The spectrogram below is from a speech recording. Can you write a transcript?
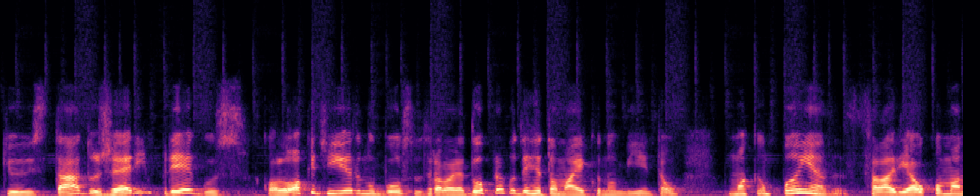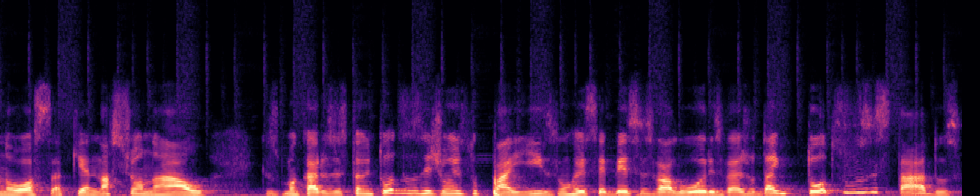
que o Estado gere empregos, coloque dinheiro no bolso do trabalhador para poder retomar a economia. Então, uma campanha salarial como a nossa, que é nacional, que os bancários estão em todas as regiões do país, vão receber esses valores, vai ajudar em todos os estados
